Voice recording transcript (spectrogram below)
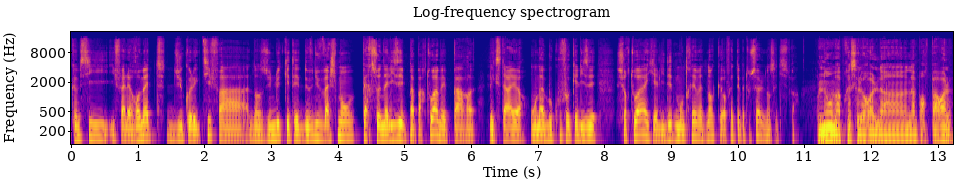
comme s'il il fallait remettre du collectif dans une lutte qui était devenue vachement personnalisée, pas par toi, mais par euh, l'extérieur. On a beaucoup focalisé sur toi et il y a l'idée de montrer maintenant que en fait, t'es pas tout seul dans cette histoire. Non, mais après, c'est le rôle d'un porte-parole.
